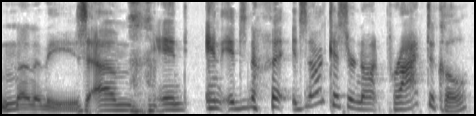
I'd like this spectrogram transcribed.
none of these. Um, and and it's not it's not because they're not practical.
